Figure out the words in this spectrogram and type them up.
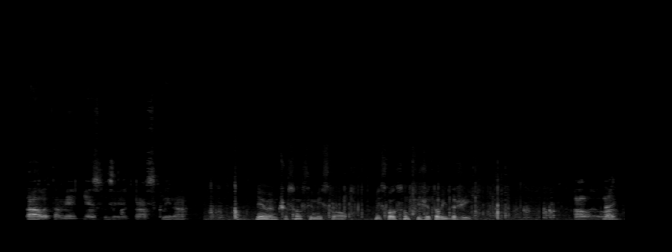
Stále tam je nezlý prasklina. Neviem, čo som si myslel. Myslel som si, že to vydrží. Lat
